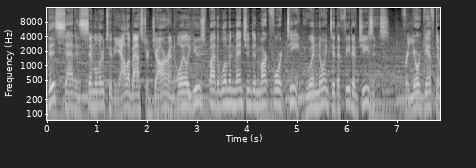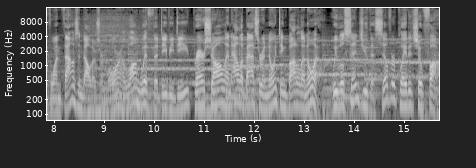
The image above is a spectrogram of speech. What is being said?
This set is similar to the alabaster jar and oil used by the woman mentioned in Mark 14 who anointed the feet of Jesus. For your gift of $1,000 or more, along with the DVD, prayer shawl, and alabaster anointing bottle and oil, we will send you the silver plated shofar,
